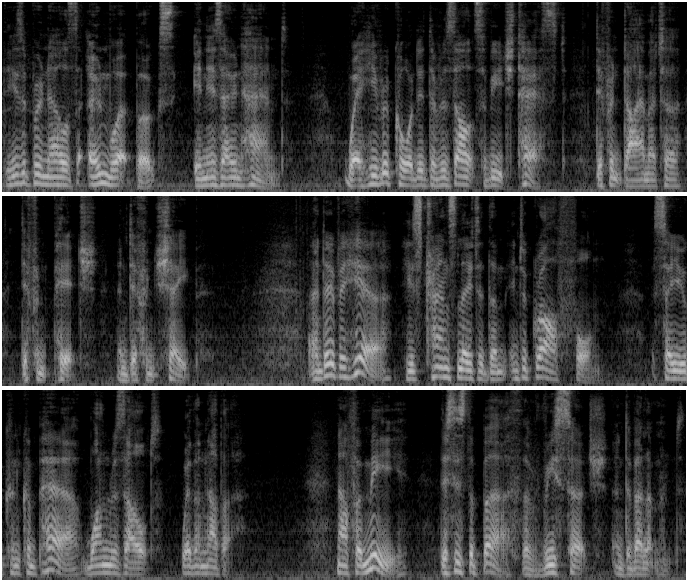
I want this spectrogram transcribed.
These are Brunel's own workbooks in his own hand, where he recorded the results of each test different diameter, different pitch, and different shape. And over here, he's translated them into graph form, so you can compare one result with another. Now, for me, this is the birth of research and development.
